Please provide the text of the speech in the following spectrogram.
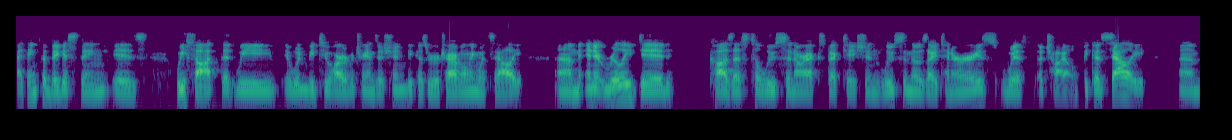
I think the biggest thing is we thought that we it wouldn't be too hard of a transition because we were traveling with Sally, um, and it really did cause us to loosen our expectations, loosen those itineraries with a child because Sally um,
